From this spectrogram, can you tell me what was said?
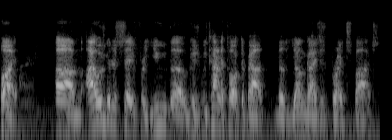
But um, I was going to say for you though, because we kind of talked about the young guys as bright spots.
